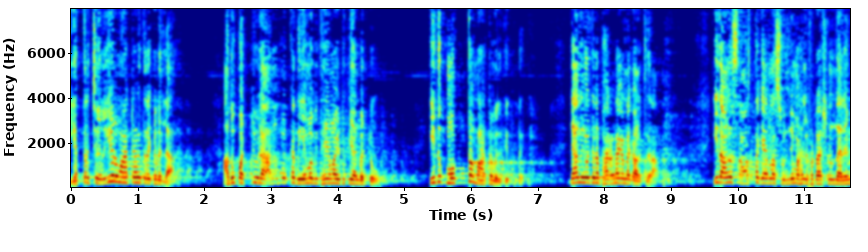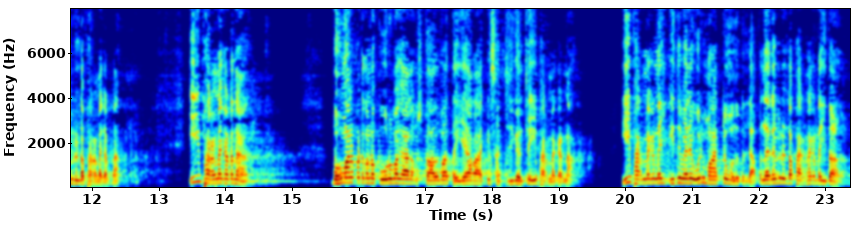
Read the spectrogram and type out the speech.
എത്ര ചെറിയൊരു മാറ്റമാണ് തിരക്കിടില്ല. അതും പറ്റൂല. അതൊക്കെ നിയമവിധേയമായിട്ട് ചെയ്യാൻ പറ്റൂ. ഇത് മൊത്തം മാറ്റം വരുത്തിയിട്ടുണ്ട്. ഞാൻ നിങ്ങൾക്ക് ഭരണഘടന കാണിച്ചു തരാം. ഇതാണ് സമസ്ത കേരള സുന്നി മഹൽ ഫെഡറേഷൻ നിലവിലുള്ള ഭരണഘടന. ഈ ഭരണഘടന ബഹുമാനപ്പെട്ട നമ്മുടെ പൂർവകാല ഉസ്താദുമാർ തയ്യാറാക്കി സജ്ജീകരിച്ച ഈ ഭരണഘടന. ഈ ഭരണഘടനയിൽ ഇതുവരെ ഒരു മാറ്റവും വന്നിട്ടില്ല. അപ്പൊ നിലവിലുള്ള ഭരണഘടന ഇതാണ്.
